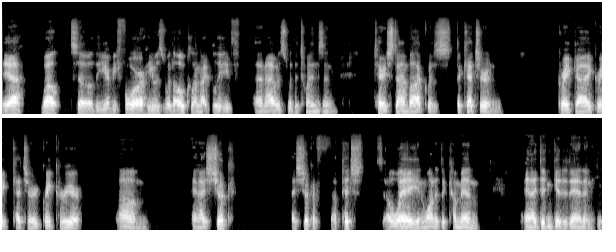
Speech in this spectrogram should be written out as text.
Yeah. Well, so the year before, he was with Oakland, I believe, and I was with the Twins, and Terry Steinbach was the catcher, and great guy, great catcher, great career. Um, and I shook, I shook a, a pitch away and wanted to come in, and I didn't get it in. And he,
